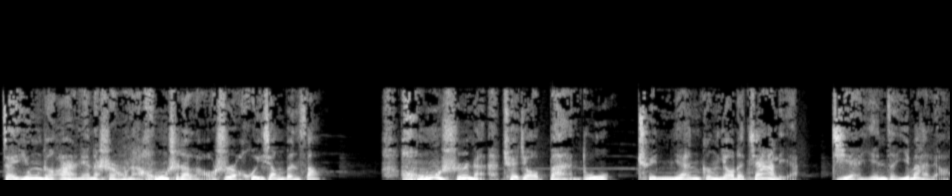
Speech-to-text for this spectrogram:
在雍正二年的时候呢，弘时的老师回乡奔丧，弘时呢却叫伴读去年羹尧的家里借银子一万两。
